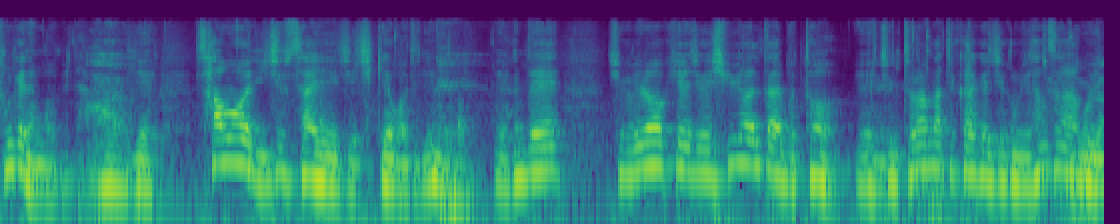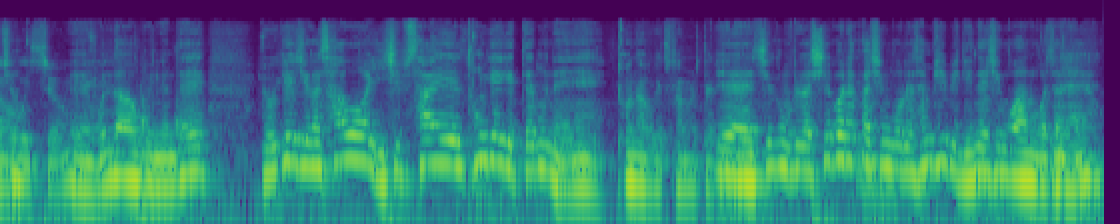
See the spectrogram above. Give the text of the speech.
통계낸 겁니다. 아유. 이게 4월 24일 이제 집계거든요. 네. 예, 근데 지금 이렇게 지금 12월 달부터 예, 네. 지금 드라마틱하게 지금 상승하고 있죠. 있죠. 예, 네. 올라가고 있는데 요게 지금 4월 24일 통계이기 때문에 더 나오겠죠. 3월 달에. 예, 지금 우리가 실거래가 신고는 30일 이내 신고하는 거잖아요.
